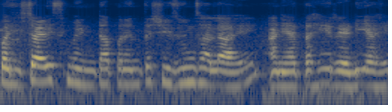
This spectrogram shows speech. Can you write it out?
पंचेचाळीस मिनिटापर्यंत शिजून झालं आहे आणि आता हे रेडी आहे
